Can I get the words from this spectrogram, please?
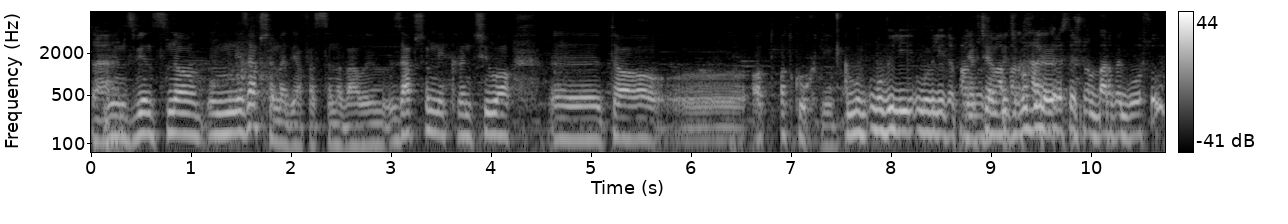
Tak. Więc, więc no, mnie zawsze media fascynowały. Zawsze mnie kręciło y, to y, od, od kuchni. A mów- mówili, mówili to Panu, Ja że chciałem ma być Pan w ogóle- charakterystyczną barwę głosu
